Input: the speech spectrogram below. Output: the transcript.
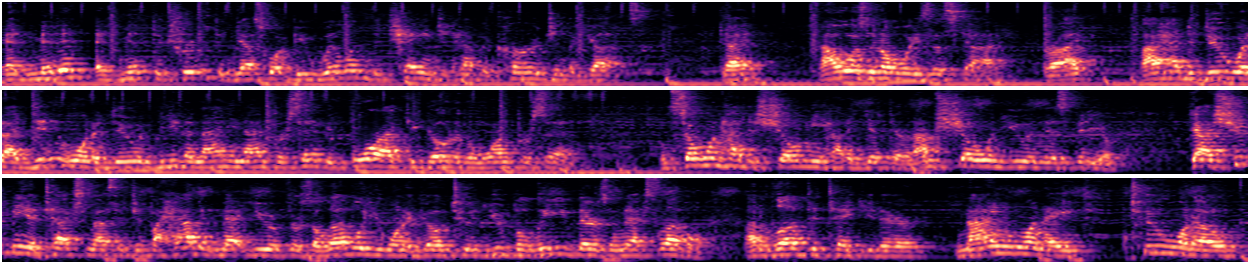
Admit it, admit the truth, and guess what? Be willing to change and have the courage and the guts. Okay? I wasn't always this guy, right? I had to do what I didn't want to do and be the 99% before I could go to the 1%. And someone had to show me how to get there, and I'm showing you in this video. Guys, shoot me a text message if I haven't met you, if there's a level you want to go to and you believe there's a next level. I'd love to take you there. 918 210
